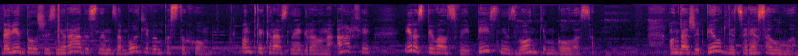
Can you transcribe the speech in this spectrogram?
Давид был жизнерадостным, заботливым пастухом. Он прекрасно играл на арфе и распевал свои песни звонким голосом. Он даже пел для царя Саула.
